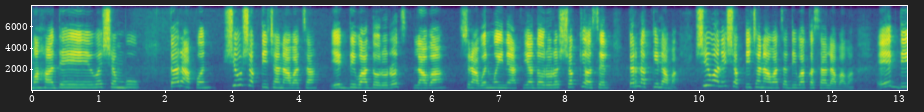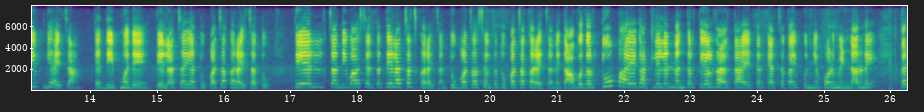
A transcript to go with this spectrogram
महादेव शंभू। तर आपण शिवशक्तीच्या नावाचा एक दिवा दररोज लावा श्रावण महिन्यात या दररोज शक्य असेल तर नक्की लावा। शिव आणि शक्तीच्या नावाचा दिवा कसा लावावा? एक दीप घ्यायचा त्या दीपमध्ये तेलाचा या तुपाचा करायचा तो. तेलचा दिवा असेल तर तेलाचाच करायचा आणि तुपाचा असेल तर तुपाचा करायचा. नाही तर अगोदर तूप आहे घातलेलं नंतर तेल घालता आहे तर त्याचं काही पुण्यफळ मिळणार नाही. तर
